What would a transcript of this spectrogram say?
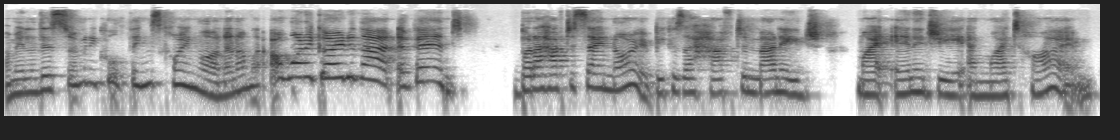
I mean, there's so many cool things going on, and I'm like, I want to go to that event, but I have to say no because I have to manage my energy and my time.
